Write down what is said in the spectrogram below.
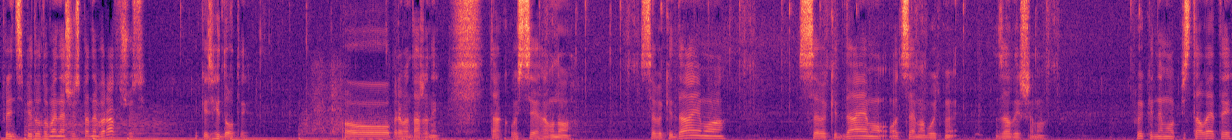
В принципі, тут у мене щось понабирав, щось. Якісь гідоти. О, перевантажений. Так, ось це говно. Все викидаємо. Все викидаємо. Оце, мабуть, ми залишимо. Викинемо пістолети.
